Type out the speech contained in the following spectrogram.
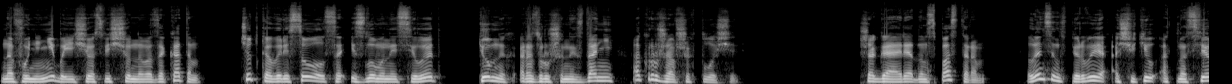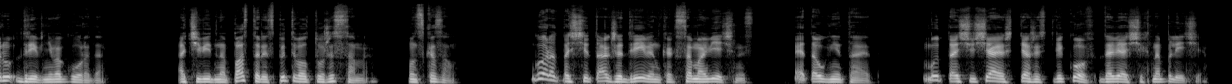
На фоне неба, еще освещенного закатом, четко вырисовывался изломанный силуэт темных разрушенных зданий, окружавших площадь. Шагая рядом с пастором, Лэнсинг впервые ощутил атмосферу древнего города. Очевидно, пастор испытывал то же самое. Он сказал. «Город почти так же древен, как сама вечность. Это угнетает. Будто ощущаешь тяжесть веков, давящих на плечи.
